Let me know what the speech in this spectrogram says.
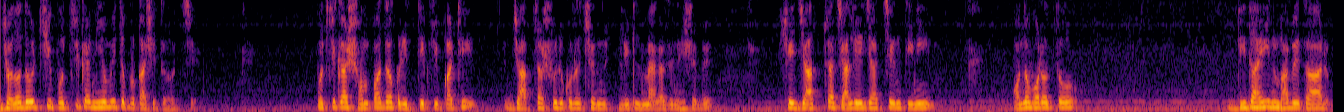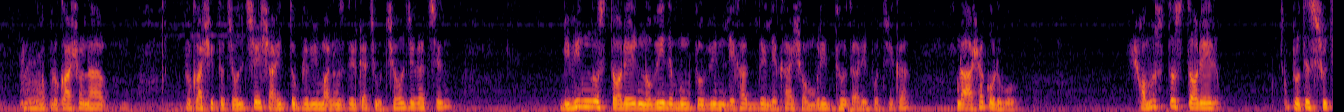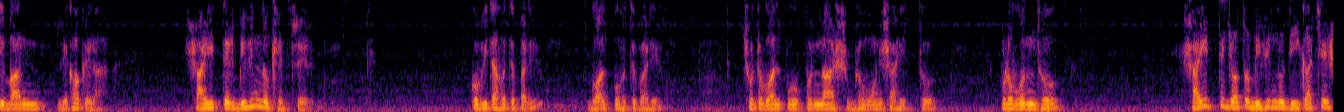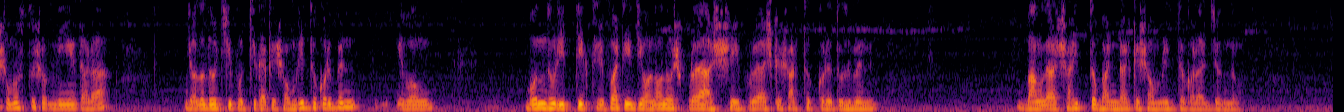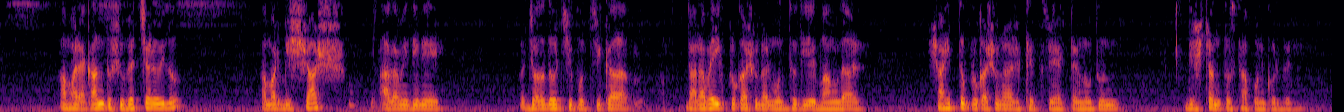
জলদর্চি পত্রিকা নিয়মিত প্রকাশিত হচ্ছে। পত্রিকার সম্পাদক ঋত্বিক ত্রিপাঠী যাত্রা শুরু করেছেন লিটল ম্যাগাজিন হিসেবে। সেই যাত্রা চালিয়ে যাচ্ছেন তিনি। অনবরত দ্বিধাহীনভাবে তার প্রকাশনা প্রকাশিত চলছে। সাহিত্যপ্রেমী মানুষদের কাছে উৎসাহ যোগাচ্ছেন বিভিন্ন স্তরের নবীন এবং প্রবীণ লেখকদের লেখায় সমৃদ্ধ তার এই পত্রিকা। আমরা আশা করব সমস্ত স্তরের প্রতিশ্রুতিবান লেখকেরা সাহিত্যের বিভিন্ন ক্ষেত্রের কবিতা হতে পারে, গল্প হতে পারে, ছোট গল্প, উপন্যাস, ভ্রমণ, সাহিত্য, প্রবন্ধ, সাহিত্যে যত বিভিন্ন দিক আছে, সমস্ত সব নিয়ে তারা জলদর্চি পত্রিকাকে সমৃদ্ধ করবেন এবং বন্ধু ঋত্বিক ত্রিপাঠীর যে অনলস প্রয়াস, সেই প্রয়াসকে সার্থক করে তুলবেন বাংলার সাহিত্য ভাণ্ডারকে সমৃদ্ধ করার জন্য। আমার একান্ত শুভেচ্ছা রইল। আমার বিশ্বাস, আগামী দিনে জলদর্চি পত্রিকা ধারাবাহিক প্রকাশনার মধ্য দিয়ে বাংলার সাহিত্য প্রকাশনার ক্ষেত্রে একটা নতুন দৃষ্টান্ত স্থাপন করবেন।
